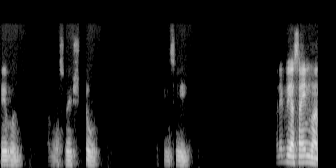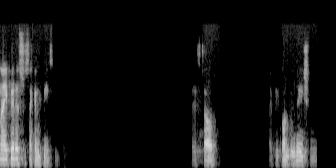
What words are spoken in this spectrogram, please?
cable switch to PC. Let me assign one IP address to second PC desktop IP configuration.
